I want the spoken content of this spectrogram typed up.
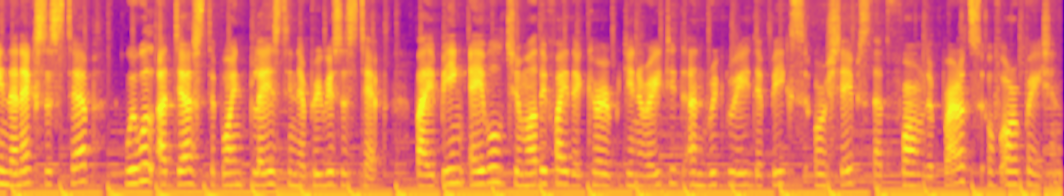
In the next step, we will adjust the point placed in the previous step by being able to modify the curve generated and recreate the peaks or shapes that form the parts of our patient.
